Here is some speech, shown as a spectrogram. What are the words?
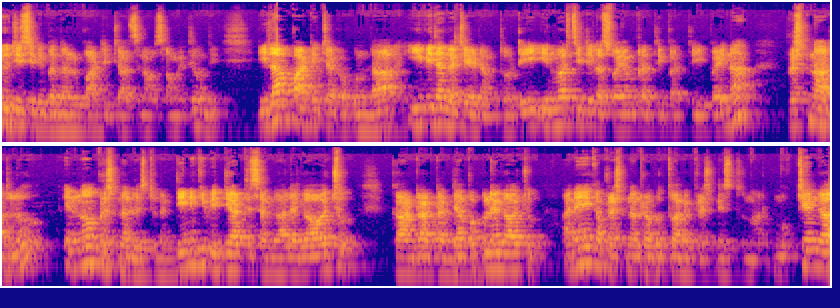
యూజీసీ నిబంధనలు పాటించాల్సిన అవసరం అయితే ఉంది. ఇలా పాటించకుండా ఈ విధంగా చేయడంతో యూనివర్సిటీల స్వయం ప్రతిపత్తి పైన ప్రశ్నార్థులు ఎన్నో ప్రశ్నలు ఇస్తున్నారు దీనికి విద్యార్థి సంఘాలే కావచ్చు కాంట్రాక్ట్ అధ్యాపకులే కావచ్చు అనేక ప్రశ్నలు ప్రభుత్వాన్ని ప్రశ్నిస్తున్నారు. ముఖ్యంగా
